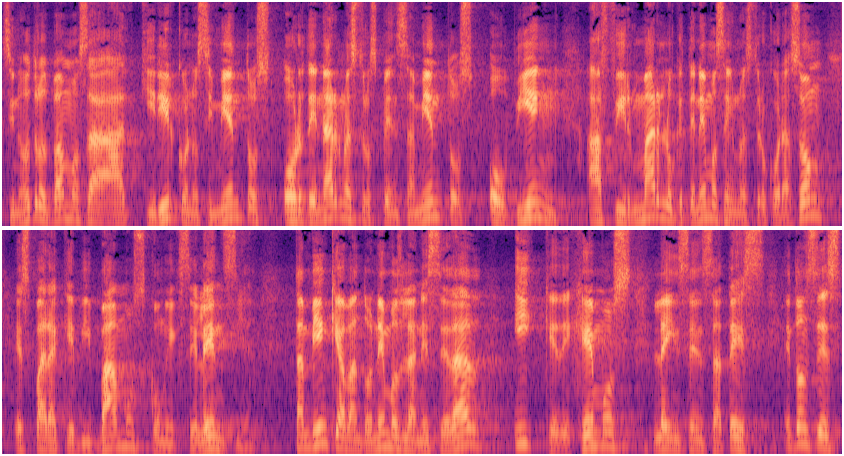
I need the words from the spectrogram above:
si nosotros vamos a adquirir conocimientos, ordenar nuestros pensamientos o bien afirmar lo que tenemos en nuestro corazón, es para que vivamos con excelencia. También que abandonemos la necedad y que dejemos la insensatez. Entonces,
